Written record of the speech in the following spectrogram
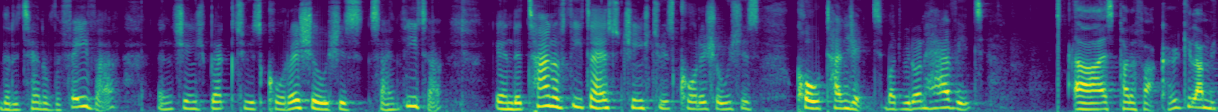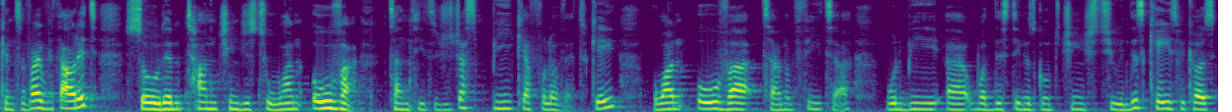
the return of the favor and change back to its co-ratio which is sine theta. And the tan of theta has to change to its co-ratio which is cotangent but we don't have it uh, as part of our curriculum. You can survive without it. So then tan changes to 1 over tan theta. Just be careful of that okay? 1 over tan of theta would be uh, what this thing is going to change to. In this case, because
